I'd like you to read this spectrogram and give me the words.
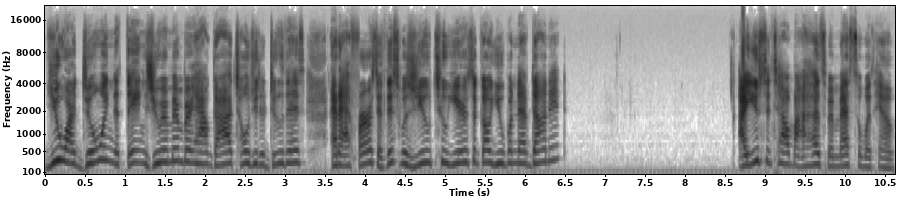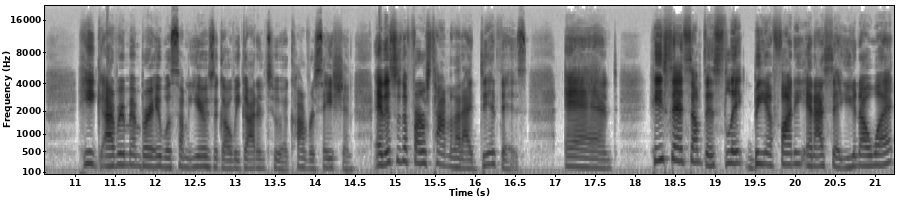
You are doing the things. You remember how God told you to do this? And at first, if this was you two years ago, you wouldn't have done it? I used to tell my husband messing with him. He I remember it was some years ago we got into a conversation. And this was the first time that I did this. And he said something slick being funny and I said, "You know what?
